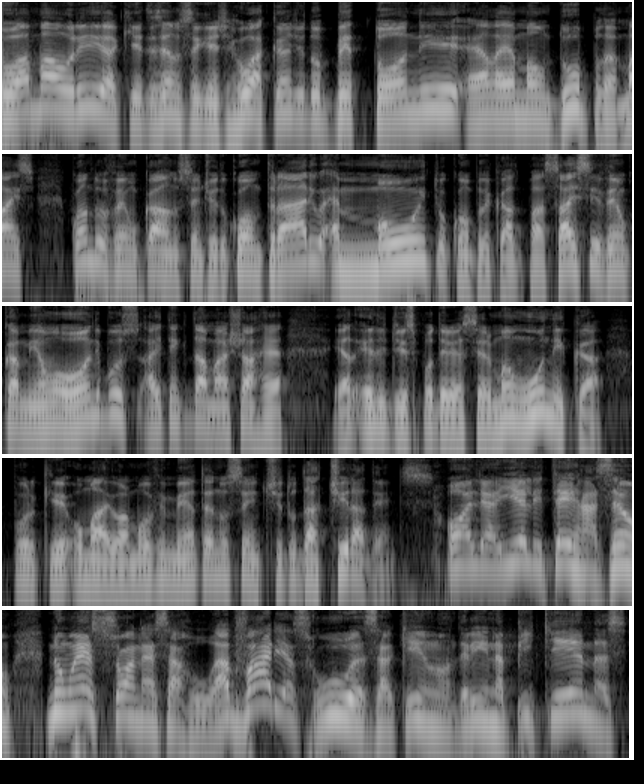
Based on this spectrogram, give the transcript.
O Amauri aqui dizendo o seguinte: Rua Cândido Betone, ela é mão dupla, mas quando vem um carro no sentido contrário é muito complicado passar. E se vem um caminhão ou ônibus, aí tem que dar marcha ré. Ele diz que poderia ser mão única, porque o maior movimento é no sentido da Tiradentes. Olha, e ele tem razão. Não é só nessa rua. Há várias ruas aqui em Londrina, pequenas,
